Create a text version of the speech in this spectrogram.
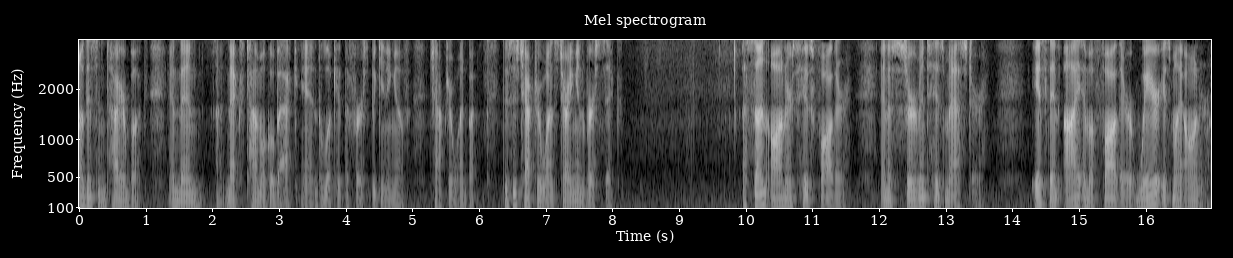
of this entire book. And then uh, next time I'll go back and look at the first beginning of chapter 1. But this is chapter 1, starting in verse 6. A son honors his father, and a servant his master. If then I am a father, where is my honor?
